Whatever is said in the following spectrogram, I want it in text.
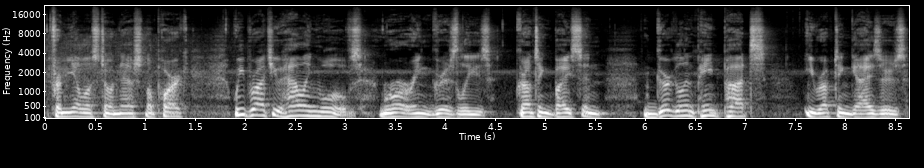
From Yellowstone National Park, we brought you howling wolves, roaring grizzlies, grunting bison, gurgling paint pots, erupting geysers,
